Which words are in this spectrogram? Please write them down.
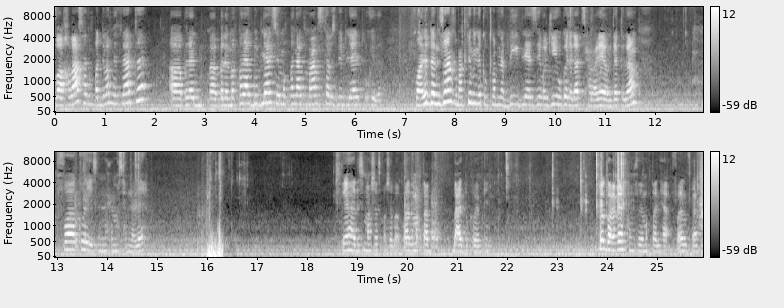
فخلاص هذه مقدمتنا الثلاثة آه بدل آه بدل من قناة Beyblade تصير من قناة Monsters Beyblade وكذا. فنبدأ نزال طبعا كثير منكم طلبنا Beyblade Zero-G وقلنا لا تسحب عليه ومن ذا الكلام. فكويس إن إحنا ما سحبنا عليه. في هذا اسمه شطفة شباب. هذا مقطع بعد بكرة يمكن. توقعوا عرفتكم في مقطع فيلا ثلاثة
